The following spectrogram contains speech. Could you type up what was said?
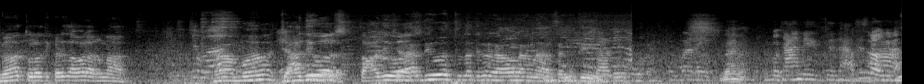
ना तुला तिकडे जावं लागणार हा मग चार दिवस सहा चार दिवस दिवस तुला तिकडे राहावं लागणार सांगते नाही ना असंच राहू दे ना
